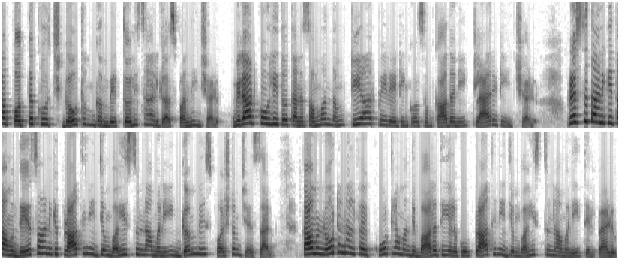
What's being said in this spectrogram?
ఇండియా కొత్త కోచ్ గౌతమ్ గంభీర్ తొలిసారిగా స్పందించాడు. విరాట్ కోహ్లీతో తన సంబంధం టీఆర్పీ రేటింగ్ కోసం కాదని క్లారిటీ ఇచ్చాడు. ప్రస్తుతానికి తాము దేశానికి ప్రాతినిధ్యం వహిస్తున్నామని గంభీర్ స్పష్టం చేశాడు తాము నూట నలభై కోట్ల మంది భారతీయులకు ప్రాతినిధ్యం వహిస్తున్నామని తెలిపాడు.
